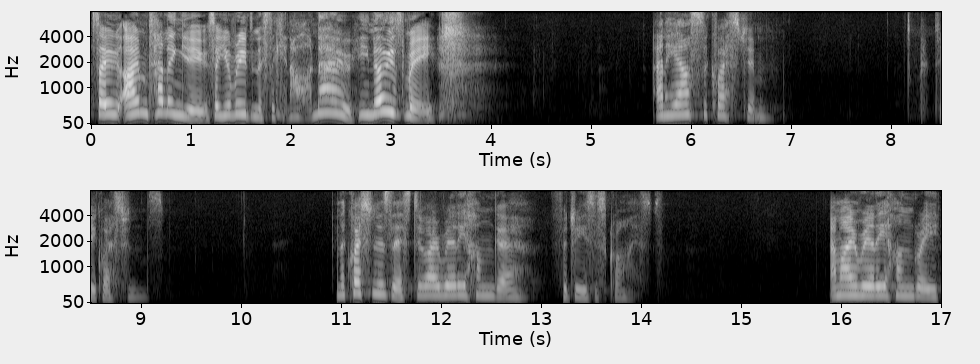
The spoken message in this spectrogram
so I'm telling you, so you're reading this thinking, oh no, he knows me. And he asks the question two questions. And the question is this Do I really hunger for Jesus Christ? Am I really hungry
